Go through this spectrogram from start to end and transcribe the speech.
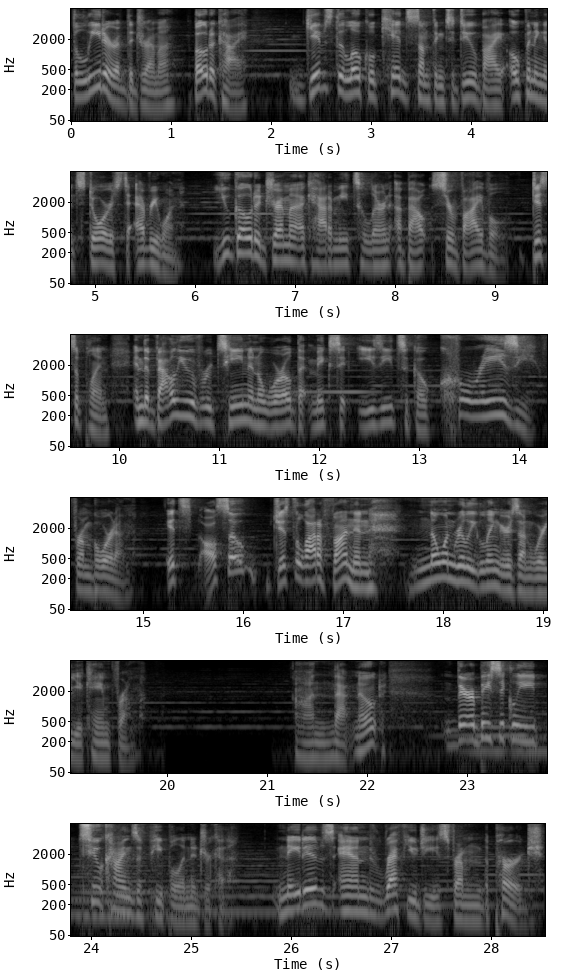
The leader of the Drema, Bodokai, gives the local kids something to do by opening its doors to everyone. You go to Drema Academy to learn about survival, discipline, and the value of routine in a world that makes it easy to go crazy from boredom. It's also just a lot of fun, and no one really lingers on where you came from. On that note, there are basically two kinds of people in Idrica natives and refugees from the Purge.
